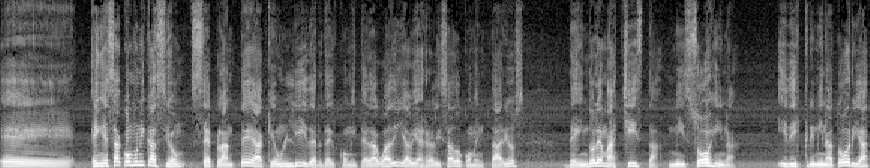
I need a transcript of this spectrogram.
Eh, en esa comunicación se plantea que un líder del comité de Aguadilla había realizado comentarios de índole machista, misógina y discriminatoria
